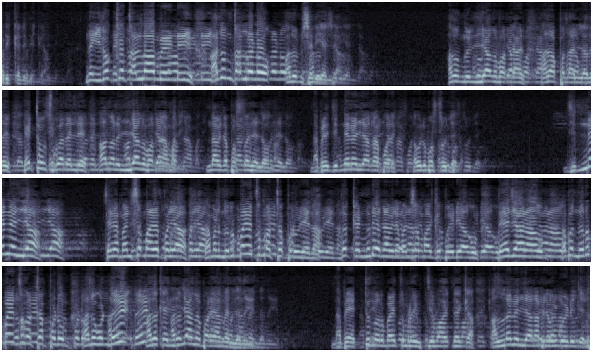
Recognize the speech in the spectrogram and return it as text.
ഒരിക്കലുമില്ല ഇല്ല. ഇതൊക്കെ തള്ളാൻ വേണ്ടി അതും തള്ളണോ? അതും ശരിയല്ല. അതൊന്നും ഇല്ല എന്ന് പറഞ്ഞാൽ അതപ്പൊ നല്ലത്. ഏറ്റവും സുഖതല്ലേ? അതൊന്നും ഇല്ല എന്ന് പറഞ്ഞാൽ മതി. എന്നാ പിന്നെ പ്രശ്നമില്ലല്ലോ. എന്നാ പിന്നെ ജിന്നനല്ല എന്നാ പോലെ? ഒരു പ്രശ്നമില്ല ജിന്നനല്ല. ചില മനുഷ്യന്മാരെ പറയാ നമ്മൾ നിർഭയത്വം നഷ്ടപ്പെടൂലേ എന്നാ. ഇതൊക്കെ ഉണ്ട് തന്നെ അവരെ മനുഷ്യന്മാർക്ക് പേടിയാകും ബേജാറാകും. അപ്പൊ നിർഭയത്വം നഷ്ടപ്പെടും. അതുകൊണ്ട് അതൊക്കെ ഇല്ല എന്ന് പറയാൻ നല്ലത്. അപ്പൊ ഏറ്റവും നിർഭയത്വം നമ്മൾ യുക്തിമായിട്ടേക്ക അല്ലനില്ല നബിനെ ഒരു പേടിയില്ല.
